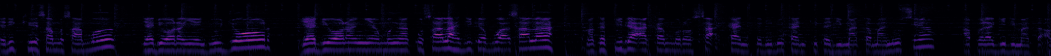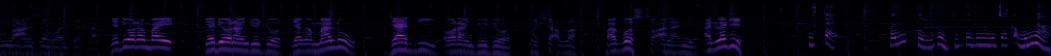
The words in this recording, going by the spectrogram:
Jadi kita sama-sama jadi orang yang jujur, jadi orang yang mengaku salah jika buat salah, maka tidak akan merosakkan kedudukan kita di mata manusia, apalagi di mata Allah Azza wa Jalla. Jadi orang baik, jadi orang jujur. Jangan malu, jadi orang jujur. Masya Allah. Bagus soalannya. Ada lagi? Ustaz, penting ke kita kena bercakap benar?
